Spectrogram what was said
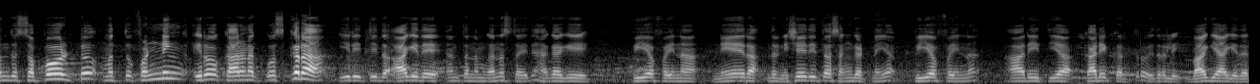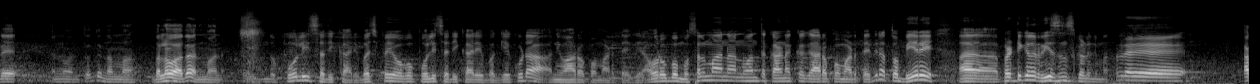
ಒಂದು ಸಪೋರ್ಟು ಮತ್ತು ಫಂಡಿಂಗ್ ಇರೋ ಕಾರಣಕ್ಕೋಸ್ಕರ ಈ ರೀತಿದು ಆಗಿದೆ ಅಂತ ನಮ್ಗೆ ಅನ್ನಿಸ್ತಾ ಇದೆ. ಹಾಗಾಗಿ ಪಿ ಎಫ್ ಐನ ನೇರ, ಅಂದರೆ ನಿಷೇಧಿತ ಸಂಘಟನೆಯ ಪಿ ಎಫ್ ಐನ ಆ ರೀತಿಯ ಕಾರ್ಯಕರ್ತರು ಇದರಲ್ಲಿ ಭಾಗಿಯಾಗಿದ್ದಾರೆ. ಅನ್ನುವಂಥದ್ದು ನಮ್ಮ ಬಲವಾದ ಅನುಮಾನ. ಒಂದು ಪೊಲೀಸ್ ಅಧಿಕಾರಿ ಬಜಪೇಯಿ ಒಬ್ಬ ಪೊಲೀಸ್ ಅಧಿಕಾರಿ ಬಗ್ಗೆ ಕೂಡ ನೀವು ಆರೋಪ ಮಾಡ್ತಾ ಇದ್ದೀರಿ? ಅವರೊಬ್ಬ ಮುಸಲ್ಮಾನ ಅನ್ನುವಂಥ ಕಾರಣಕ್ಕಾಗಿ ಆರೋಪ ಮಾಡ್ತಾ ಇದ್ದೀರಿ? ಅಥವಾ ಬೇರೆ ಪರ್ಟಿಕ್ಯುಲರ್ ರೀಸನ್ಸ್ಗಳು ನಿಮ್ಮ ಅಂದರೆ ಆ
